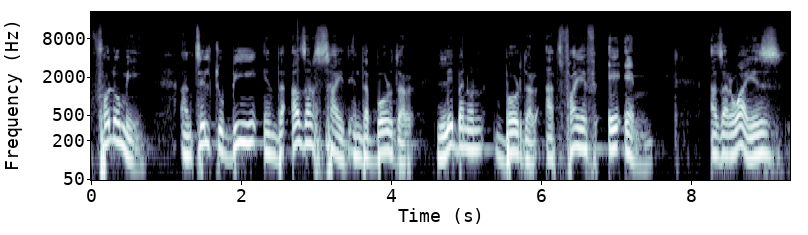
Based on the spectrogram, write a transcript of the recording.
follow me until to be in the other side, in the border, Lebanon border at 5 a.m. Otherwise,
